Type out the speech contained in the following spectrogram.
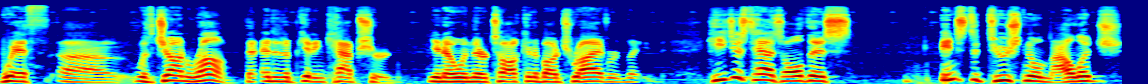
with uh, with Jon Rahm that ended up getting captured. You know, when they're talking about driver, he just has all this institutional knowledge.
